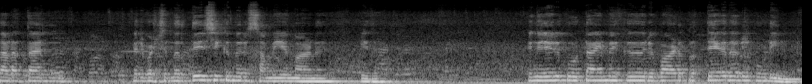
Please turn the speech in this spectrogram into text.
നടത്താൻ ഒരുപക്ഷെ നിർദ്ദേശിക്കുന്ന ഒരു സമയമാണ് ഇത്. ഇങ്ങനെയൊരു കൂട്ടായ്മയ്ക്ക് ഒരുപാട് പ്രത്യേകതകൾ കൂടിയുണ്ട്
